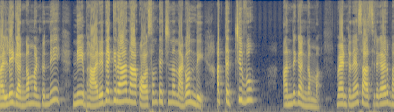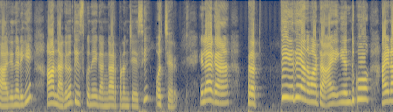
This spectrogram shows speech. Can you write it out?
మళ్ళీ గంగమ్మ అంటుంది నీ భార్య దగ్గర నా కోసం తెచ్చిన నగ ఉంది అది తెచ్చివ్వు. అంది గంగమ్మ. వెంటనే శాస్త్రి గారు భార్యని అడిగి ఆ నగను తీసుకుని గంగార్పణం చేసి వచ్చారు. ఇలాగా ప్రతిదీ అనమాట ఎందుకు? ఆయన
